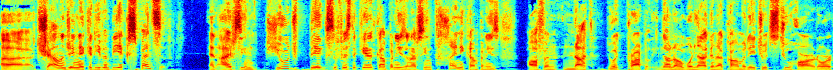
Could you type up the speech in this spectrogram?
uh, challenging, it could even be expensive. And I've seen huge, big, sophisticated companies, and I've seen tiny companies often not do it properly. No, no, we're not going to accommodate you. It's too hard, or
